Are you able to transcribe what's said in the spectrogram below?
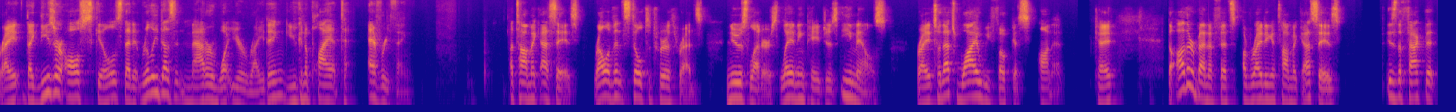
Right. Like these are all skills that it really doesn't matter what you're writing. You can apply it to everything. Atomic essays, relevant still to Twitter threads, newsletters, landing pages, emails, right? So that's why we focus on it. Okay. The other benefits of writing atomic essays is the fact that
